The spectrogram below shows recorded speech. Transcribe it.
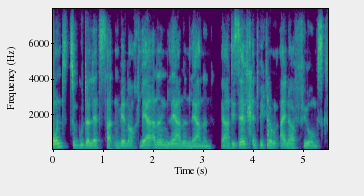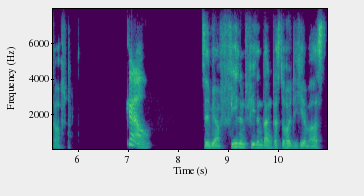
Und zu guter Letzt hatten wir noch Lernen, Lernen, Lernen. Ja, die Selbstentwicklung einer Führungskraft. Genau. Silvia, vielen, vielen Dank, dass du heute hier warst.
